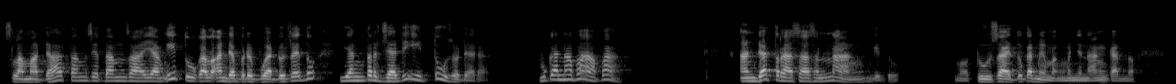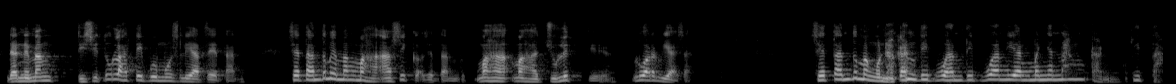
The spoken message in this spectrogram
Selamat datang setan sayang. Itu kalau Anda berbuat dosa itu yang terjadi itu saudara. Bukan apa-apa. Anda terasa senang gitu. Dosa itu kan memang menyenangkan. Dan memang di situlah tipu muslihat setan. Setan itu memang maha asik kok setan itu. Maha, maha julid. Gitu. Luar biasa. Setan itu menggunakan tipuan-tipuan yang menyenangkan kita.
